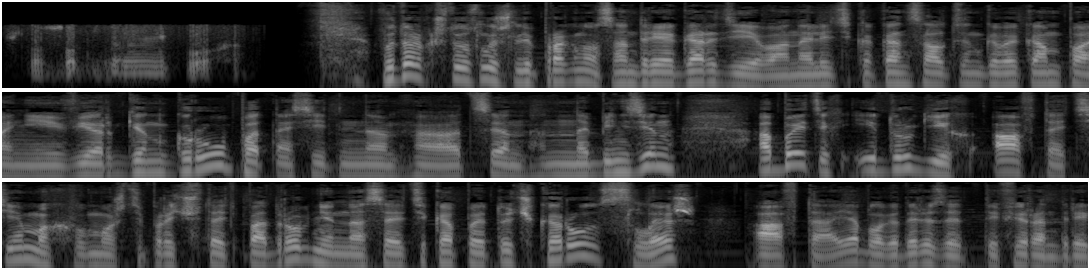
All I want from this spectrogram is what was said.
что, собственно, неплохо. Вы только что услышали прогноз Андрея Гордеева, аналитика консалтинговой компании Верген Групп относительно э, цен на бензин. Об этих и других автотемах вы можете прочитать подробнее на сайте kp.ru слэш авто. А я благодарю за этот эфир Андрея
